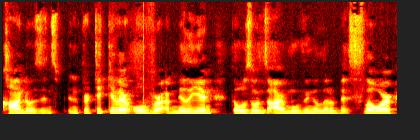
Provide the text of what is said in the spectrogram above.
condos in, in particular, over a million, those ones are moving a little bit slower.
